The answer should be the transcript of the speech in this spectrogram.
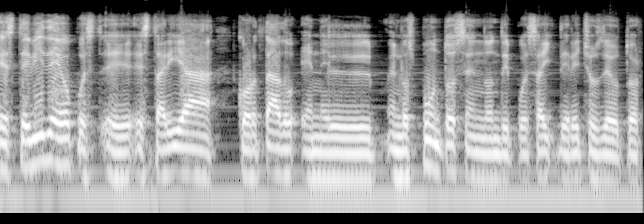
este video pues eh, estaría cortado en, el, en los puntos en donde pues hay derechos de autor.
